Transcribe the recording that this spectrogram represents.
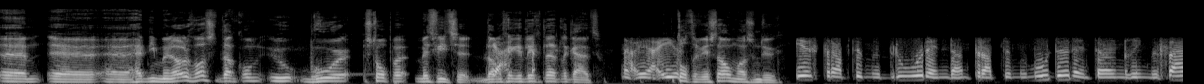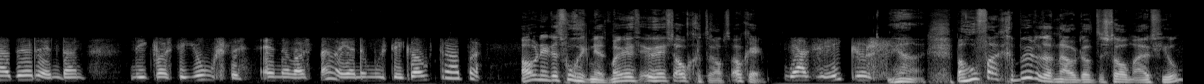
uh, uh, het niet meer nodig was, dan kon uw broer stoppen met fietsen. Dan ging het licht letterlijk uit. Nou ja, eerst, Tot er weer stroom was natuurlijk. Eerst trapte mijn broer en dan trapte mijn moeder en dan ging mijn vader en dan... Ik was de jongste en dan was, nou ja, dan moest ik ook trappen. Oh nee, dat vroeg ik net. Maar u heeft, u heeft ook getrapt. Oké. Ja, zeker. Ja. Maar hoe vaak gebeurde dat nou, dat de stroom uitviel?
